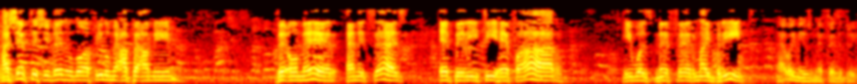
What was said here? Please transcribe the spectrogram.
Hashem teshivenu lo afilu me'apa'amim. Ve'omer, and it says, Eperiti hefar. He was mefer my brit. Ah, What do you mean he was mefer the brit?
